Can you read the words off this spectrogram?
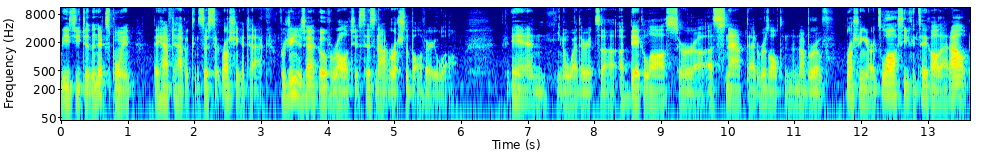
Leads you to the next point. They have to have a consistent rushing attack. Virginia Tech overall just has not rushed the ball very well. And, you know, whether it's a, a big loss or a, a snap that resulted in a number of rushing yards lost, you can take all that out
